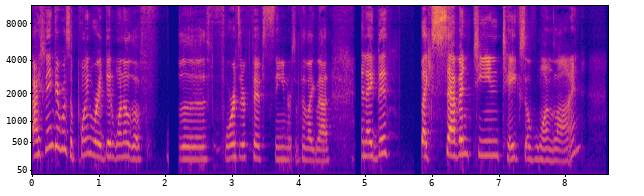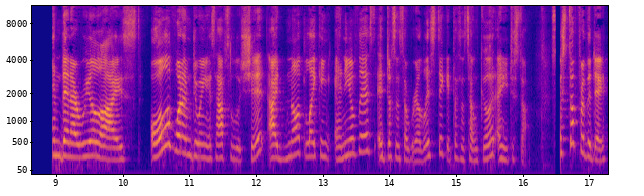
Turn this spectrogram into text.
I think there was a point where I did one of the the fourth or fifth scene or something like that, and I did like 17 takes of one line. And then I realized all of what I'm doing is absolute shit. I'm not liking any of this. It doesn't sound realistic. It doesn't sound good. I need to stop. So I stopped for the day.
